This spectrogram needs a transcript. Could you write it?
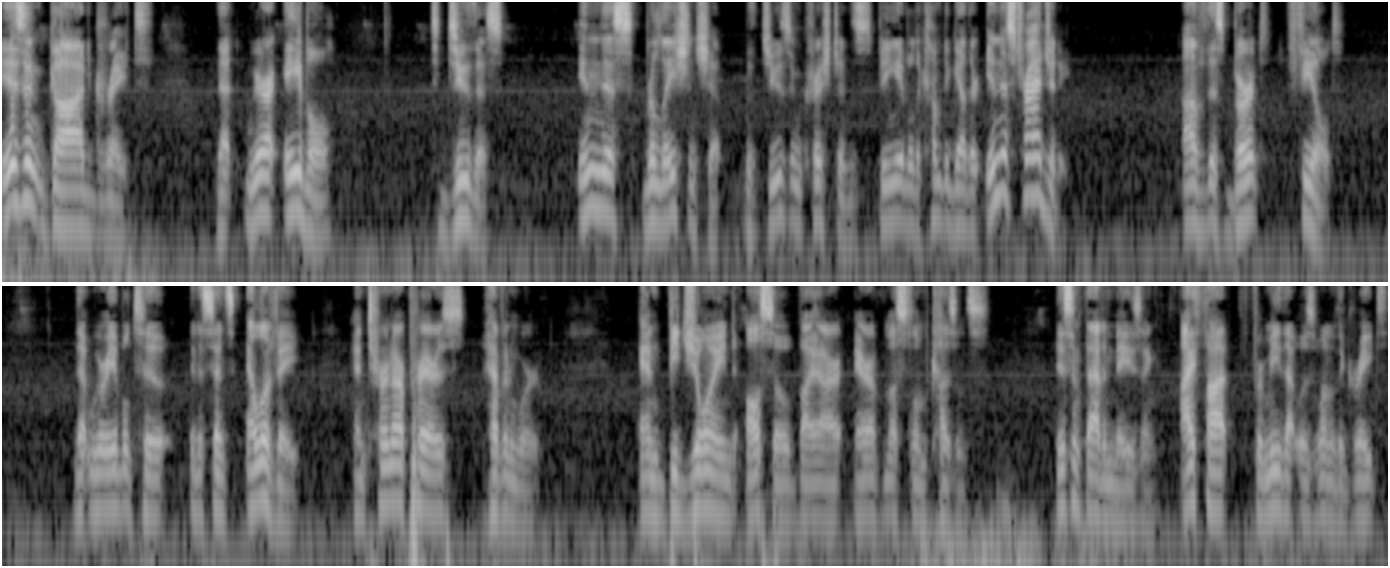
Isn't God great that we're able to do this in this relationship with Jews and Christians, being able to come together in this tragedy of this burnt field that we were able to, in a sense, elevate and turn our prayers heavenward and be joined also by our Arab Muslim cousins. Isn't that amazing? I thought for me that was one of the great,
